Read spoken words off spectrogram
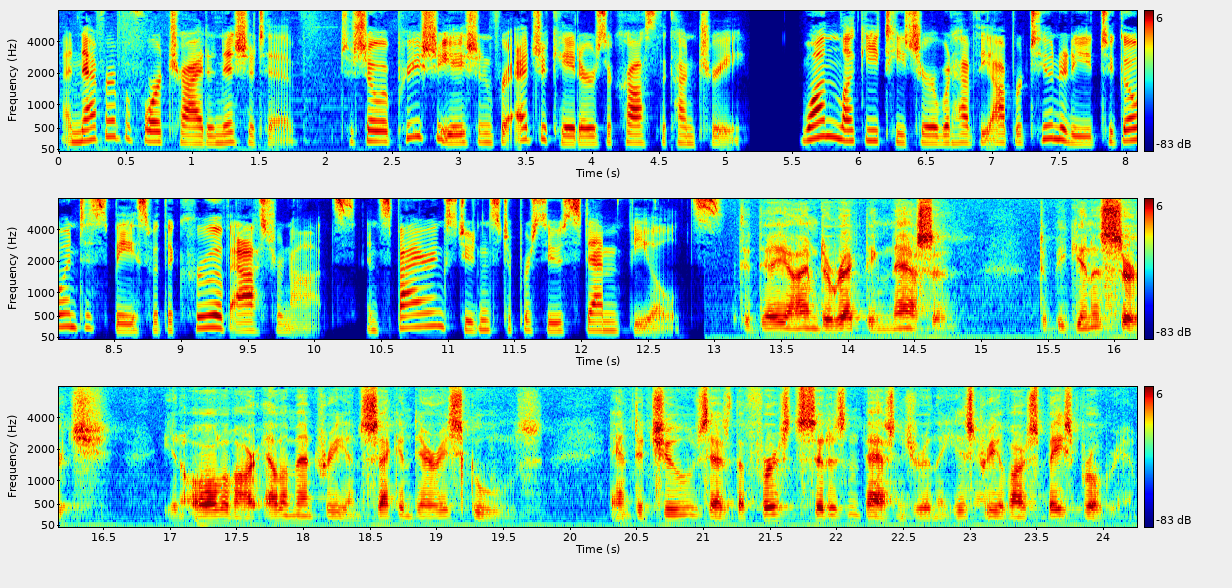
a never before tried initiative to show appreciation for educators across the country. One lucky teacher would have the opportunity to go into space with a crew of astronauts, inspiring students to pursue STEM fields. Today I'm directing NASA to begin a search in all of our elementary and secondary schools and to choose as the first citizen passenger in the history of our space program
